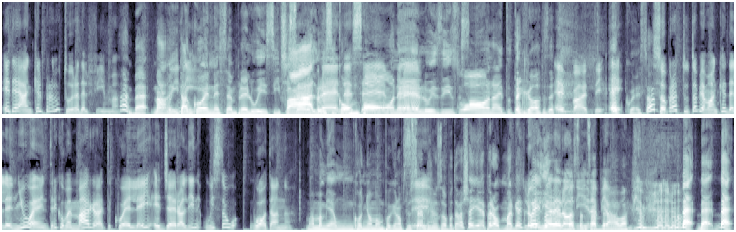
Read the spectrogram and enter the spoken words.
ed è anche il produttore del film. Eh beh, ma Quindi- Ethan Cohen è sempre lui si fa, lui si compone, sempre. lui si suona e tutte cose. E infatti, E e questo, vabbè. soprattutto abbiamo anche delle new entry come Margaret Quelley e Geraldine Wistow-Wotan. Mamma mia, un cognome un pochino più Sì. semplice se lo poteva scegliere, però Margaret Lo Qualley è abbastanza dire pian- brava. pian piano. Beh, beh, beh,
